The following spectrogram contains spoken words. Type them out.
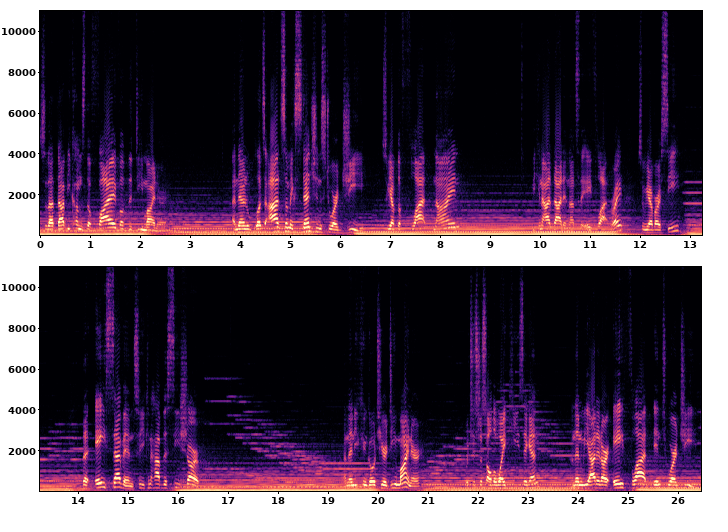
So that that becomes the five of the D minor. And then let's add some extensions to our G. So we have the flat nine. We can add that in, that's the A flat, right? So we have our C. The A7, so you can have the C sharp. And then you can go to your D minor, which is just all the white keys again. And then we added our A flat into our G.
